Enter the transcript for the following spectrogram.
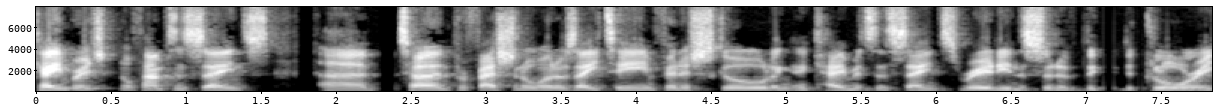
Cambridge, Northampton Saints, uh, turned professional when I was 18, finished school and, and came into the Saints really in the sort of the, the glory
